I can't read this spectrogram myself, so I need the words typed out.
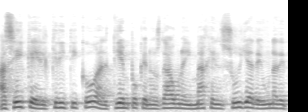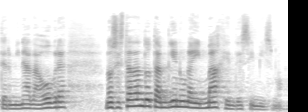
Así que el crítico, al tiempo que nos da una imagen suya de una determinada obra, nos está dando también una imagen de sí mismo.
